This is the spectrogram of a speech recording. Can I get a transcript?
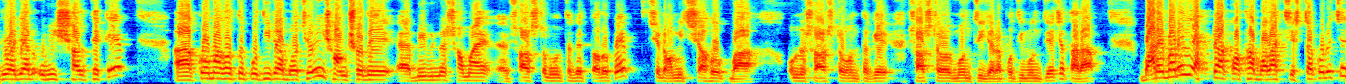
দু হাজার উনিশ সাল থেকে ক্রমাগত প্রতিটা বছরই সংসদে বিভিন্ন সময় স্বরাষ্ট্র মন্ত্রকের তরফে, সেটা অমিত শাহ হোক বা অন্য স্বরাষ্ট্র মন্ত্রকের স্বরাষ্ট্র মন্ত্রী যারা প্রতিমন্ত্রী আছে, তারা বারে বারেই একটা কথা বলার চেষ্টা করেছেন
